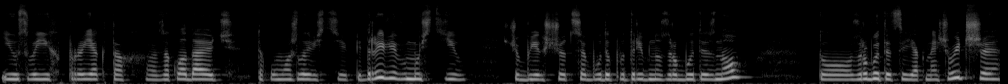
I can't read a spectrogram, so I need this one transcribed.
і у своїх проєктах закладають таку можливість підривів мостів, щоб якщо це буде потрібно зробити знов, то зробити це якнайшвидше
